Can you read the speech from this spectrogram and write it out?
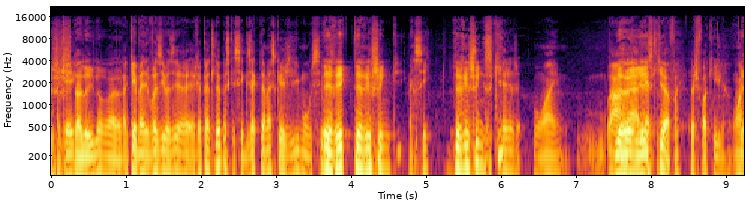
je Ok. suis allé là. euh, Ok, ben vas-y, vas-y, ré- répète-le parce que c'est exactement ce que je lis moi aussi. Eric Tereshinski. Merci. Tereshinski. Ter- Ouais. Il Ah, y a- il y a à la fin. Là, je suis fucké, là. Ouais.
